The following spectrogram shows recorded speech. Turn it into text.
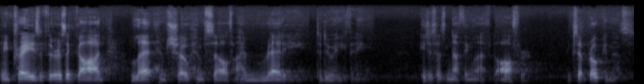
and he prays, If there is a God, let him show himself. I'm ready to do anything. He just has nothing left to offer except brokenness.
